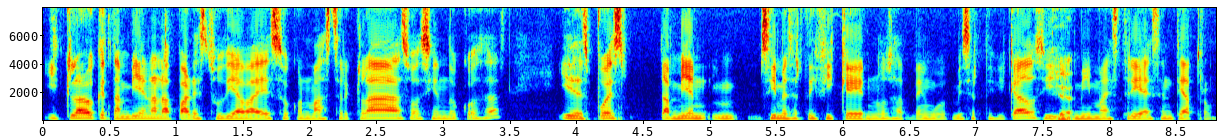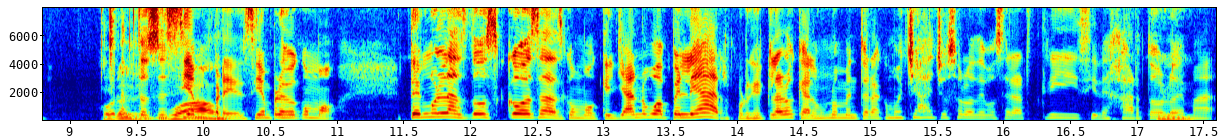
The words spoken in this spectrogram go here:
Y claro que también a la par estudiaba eso con masterclass o haciendo cosas. Y después también mm, sí me certifiqué, ¿no? O sea, tengo mis certificados y Yeah. mi maestría es en teatro. Órale. Entonces Wow. siempre, siempre fue como, tengo las dos cosas, como que ya no voy a pelear, porque claro que algún momento era como, ya, yo solo debo ser actriz y dejar todo lo Ujú. demás.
